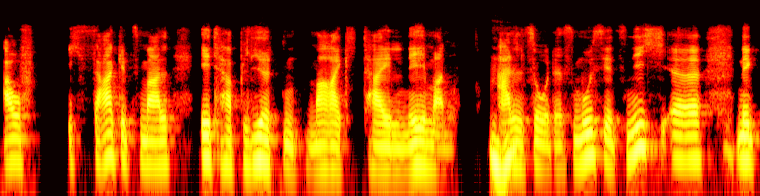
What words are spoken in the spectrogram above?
auf ich sage jetzt mal, etablierten Marktteilnehmern. Mhm. Also, das muss jetzt nicht äh, eine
